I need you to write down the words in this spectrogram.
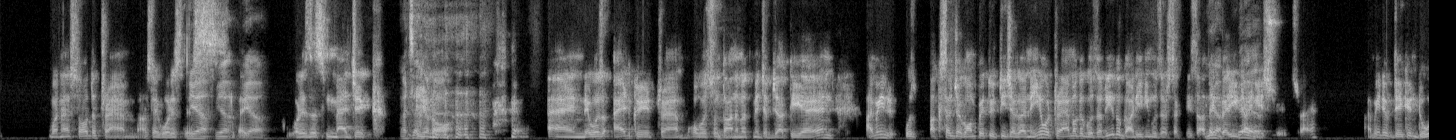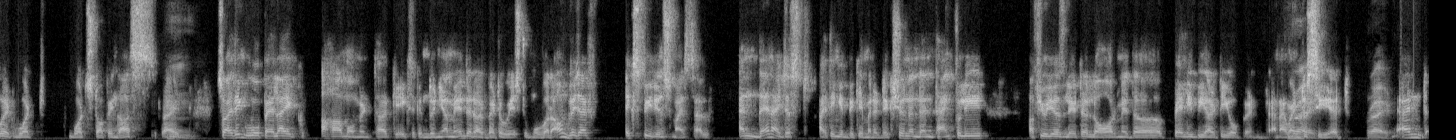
when I saw the tram, I was like, "What is this? Yeah, yeah, like, yeah. What is this magic? you know." and it was at Great Tram. वो सुल्तानमत में जब जाती है and I mean उस अक्सर जगहों पे तो इतनी जगह नहीं है वो ट्रैम अगर गुजर रही है तो गाड़ी नहीं गुजर सकती साथ very tiny streets right I mean, if they can do it, what what's stopping us, right? Hmm. So I think वो पहला एक aha moment था कि एक second दुनिया में there are better ways to move around, which I've experienced myself. And then I just I think it became an addiction. And then thankfully, a few years later, Lahore made the Pehli BRT opened, and I went right. to see it. Right. And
